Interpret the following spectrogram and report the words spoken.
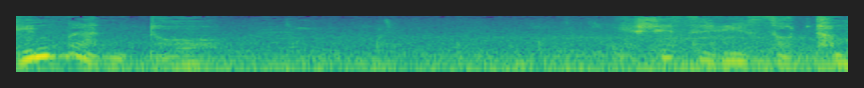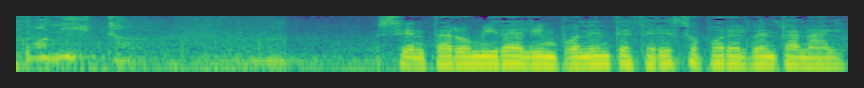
quién plantó ese cerezo tan bonito? Sentaro mira el imponente cerezo por el ventanal.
